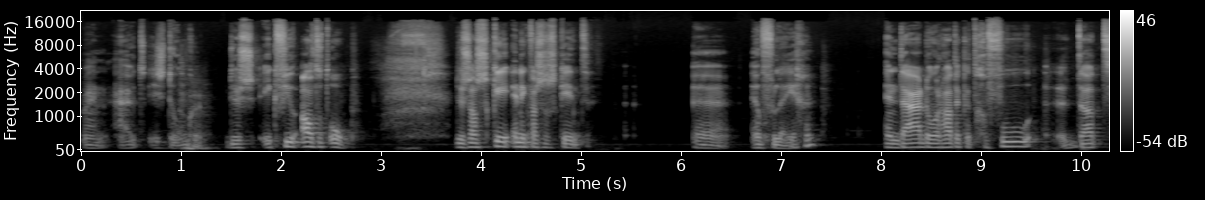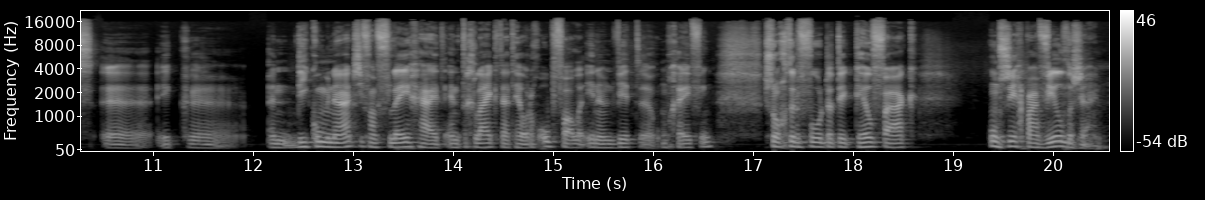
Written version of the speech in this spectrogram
mijn huid is donker. Dus ik viel altijd op. Dus als kind, en ik was als kind eh, heel verlegen. En daardoor had ik het gevoel dat eh, ik eh, een, die combinatie van verlegenheid en tegelijkertijd heel erg opvallen in een witte omgeving, zorgde ervoor dat ik heel vaak onzichtbaar wilde zijn.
